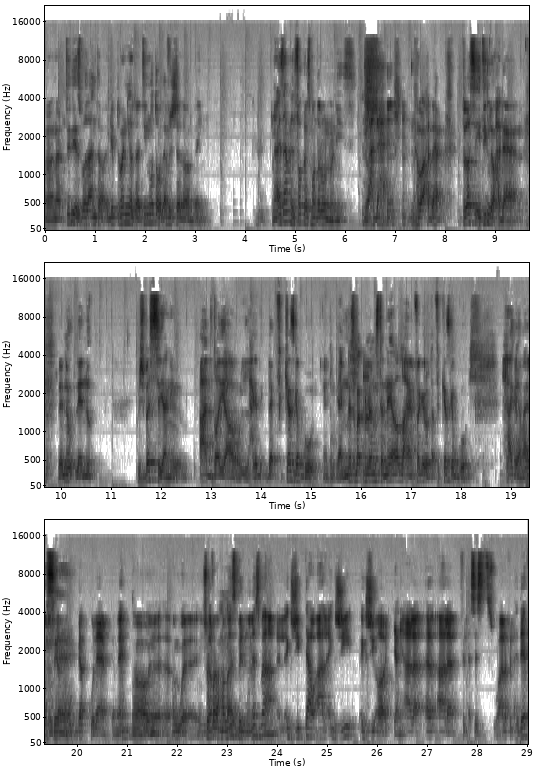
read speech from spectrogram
أنا ابتدي الأسبوع ده. أنت جبت 38 نقطة وال average 43 أنا عايز أعمل فقرة اسمها داروين نونيز لوحدها. لوحدها. plus 18 لوحدها. لأنه لأنه مش بس يعني قعد يضيع والحاجات دي. ده في الكاس جاب جول. يعني يعني الناس بقى كلها مستنية والله هينفجر في الكاس جاب جول. حاجة مأساة. جاب كلاعب كمان. آه. و... شوف بقى ودارون حلقة. نونيز بالمناسبه مم. الاكس جي بتاعه أعلى xG xGI يعني اعلى أعلى في ال assist وأعلى في الأهداف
